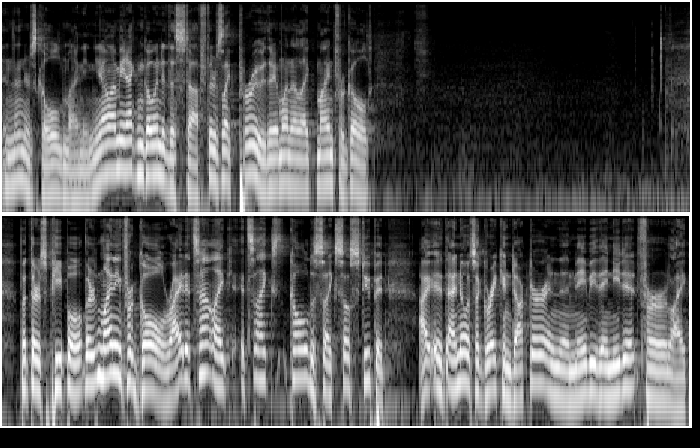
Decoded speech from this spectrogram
And then there's gold mining. You know i mean i can go into this stuff. There's like peru. They want to like mine for gold but there's people they're mining for gold right it's not like it's like gold is like so stupid i it, i know it's a great conductor and then maybe they need it for like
